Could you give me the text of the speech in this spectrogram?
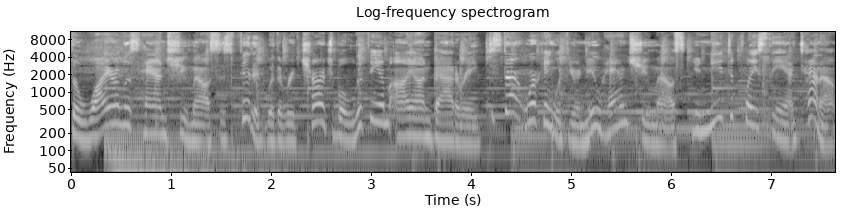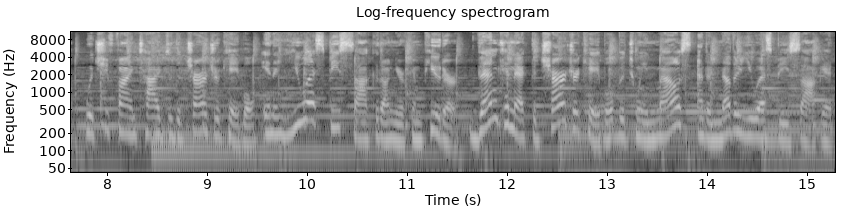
The wireless HandShoe mouse is fitted with a rechargeable lithium ion battery. To start working with your new HandShoe mouse, you need to place the antenna, which you find tied to the charger cable, in a USB socket on your computer. Then connect the charger cable between mouse and another USB socket.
